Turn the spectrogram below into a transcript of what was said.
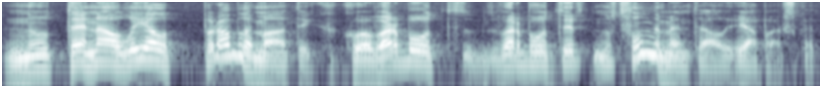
nu, te nav liela problemātika, ko varbūt, varbūt ir nu, fundamentāli jāpārskata.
